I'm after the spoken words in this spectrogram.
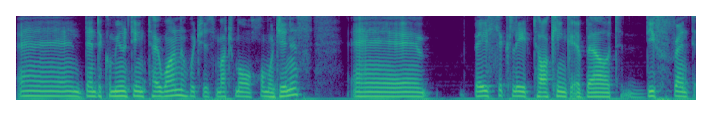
and than the community in Taiwan, which is much more homogeneous. Uh, basically talking about different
